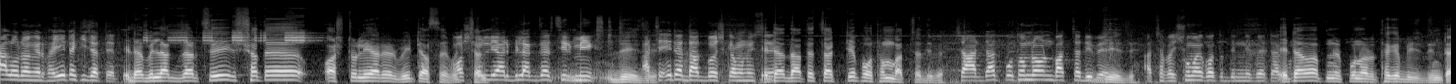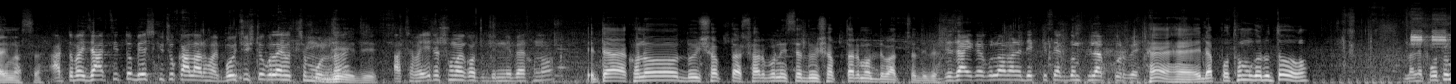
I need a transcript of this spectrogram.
কালো রঙের ভাই এটা কি জাতের? এটা বিলাক জার্সির সাথে অস্ট্রেলিয়ার বিট আছে অস্ট্রেলিয়ার ব্ল্যাক জার্সির মিক্সড জি, জি। আচ্ছা এটার দাঁত বয়স কেমন হয়েছে? এটা দাঁতে চারটে প্রথম বাচ্চা দিবে। চার দাঁত প্রথম রাউন্ড বাচ্চা দিবে? জি, জি। আচ্ছা ভাই সময় কতদিন নেবে এটা এটাও আপনার পনেরো থেকে বিশ দিন টাইম আছে। আর তো ভাই জার্সির তো বেশ কিছু কালার হয় বৈশিষ্ট্যগুলাই হচ্ছে মূল জি জি। আচ্ছা ভাই এটা সময় কতদিন নেবে এখনও? এটা এখনও দুই সপ্তাহ সর্বনিচে দুই সপ্তাহের মধ্যে বাচ্চা দিবে। যে জায়গাগুলো মানে দেখতেছি একদম ফিল আপ করবে। হ্যাঁ হ্যাঁ এটা প্রথম গরু তো। মানে প্রথম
